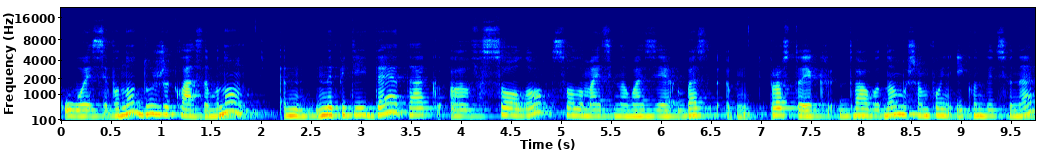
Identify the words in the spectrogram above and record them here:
Ось воно дуже класне. Воно не підійде так е, в соло. Соло мається на увазі без просто як два в одному шампунь і кондиціонер.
